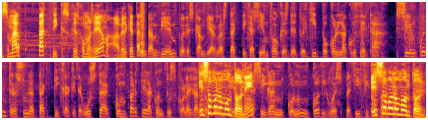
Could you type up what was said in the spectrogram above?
Smart Tactics, que es como se llama, a ver qué tal. También puedes cambiar las tácticas y enfoques de tu equipo con la cruceta. Si encuentras una táctica que te gusta, compártela con tus colegas. Eso mola un montón, ¿eh? sigan con un código específico. Eso mola un montón,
